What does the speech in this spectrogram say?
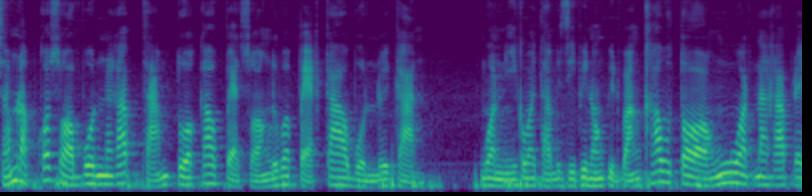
สำหรับข้อสอบบนนะครับ 3 ตัว 982 หรือว่า 89 บนด้วยกัน งวดนี้ก็ไม่ทำให้ซีพี่น้องผิดหวังเข้าต่องวดนะครับได้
